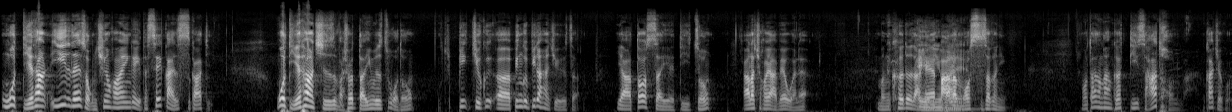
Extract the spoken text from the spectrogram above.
我第一趟伊在重庆好像应该有得三家还是四家店。我第一趟去是勿晓得，因为是做活动，宾酒馆呃宾馆边浪向就有一只，夜到十一点钟，阿拉吃好夜饭回来，门口头大概排了毛四十个人。我当时讲搿店啥套路啊，介结棍。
